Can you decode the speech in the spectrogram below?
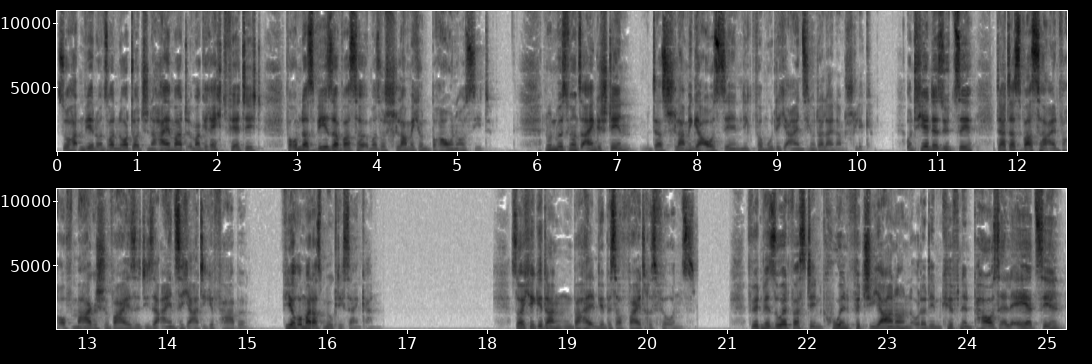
So hatten wir in unserer norddeutschen Heimat immer gerechtfertigt, warum das Weserwasser immer so schlammig und braun aussieht. Nun müssen wir uns eingestehen, das schlammige Aussehen liegt vermutlich einzig und allein am Schlick. Und hier in der Südsee, da hat das Wasser einfach auf magische Weise diese einzigartige Farbe. Wie auch immer das möglich sein kann. Solche Gedanken behalten wir bis auf weiteres für uns. Würden wir so etwas den coolen Fidschianern oder dem kiffenden Paar aus LA erzählen,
